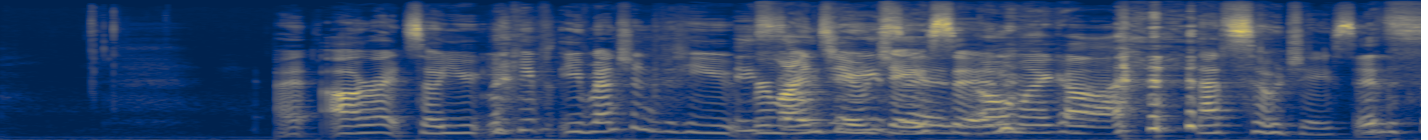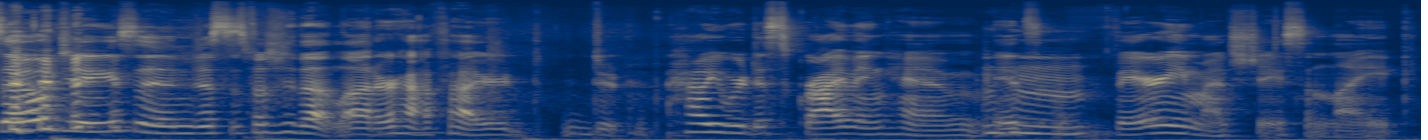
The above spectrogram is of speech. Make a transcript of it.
I, all right, so you, you keep you mentioned he reminds so you of Jason. Oh my god. That's so Jason. It's so Jason, just especially that latter half how you're how you were describing him. Mm-hmm. It's very much Jason like.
